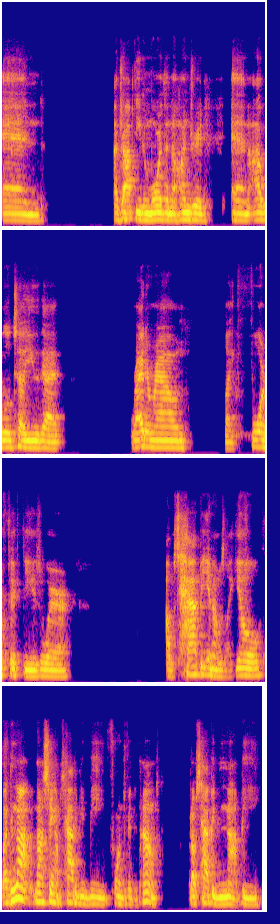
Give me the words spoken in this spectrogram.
and I dropped even more than a hundred. And I will tell you that right around like 450 is where I was happy and I was like, yo, like not not saying I was happy to be 450 pounds, but I was happy to not be,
